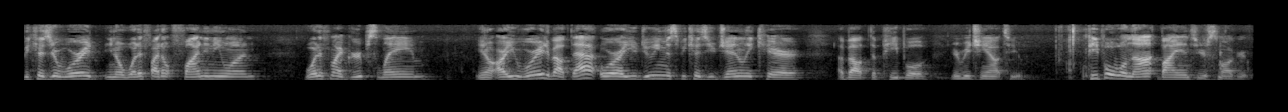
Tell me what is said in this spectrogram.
Because you're worried, you know, what if I don't find anyone? What if my group's lame? You know, are you worried about that, or are you doing this because you genuinely care about the people you're reaching out to? People will not buy into your small group.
